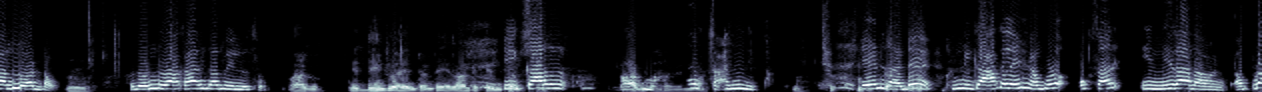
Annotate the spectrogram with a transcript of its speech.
కళ్ళు అంటాం. రెండు రకాలుగా పిలుస్తాం దీంట్లో ఏంటంటే ఎలాంటి ఒకసారి. ఏంటంటే మీకు ఆకలి వేసినప్పుడు ఒకసారి ఈ నీరా తాగండి అప్పుడు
